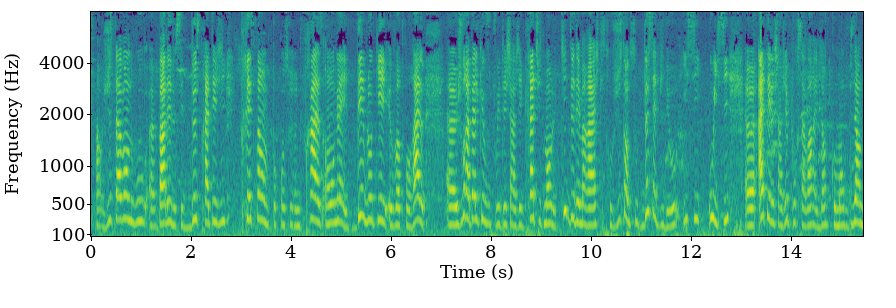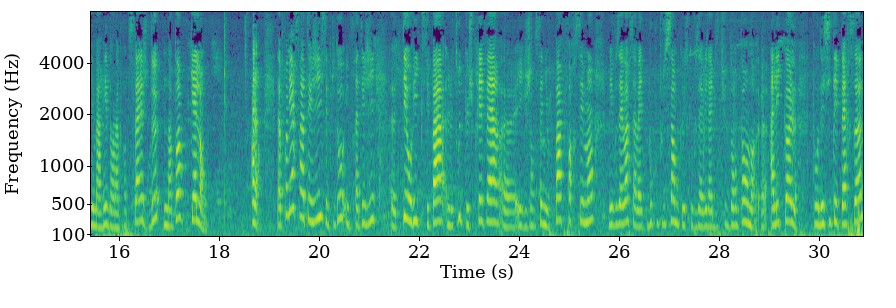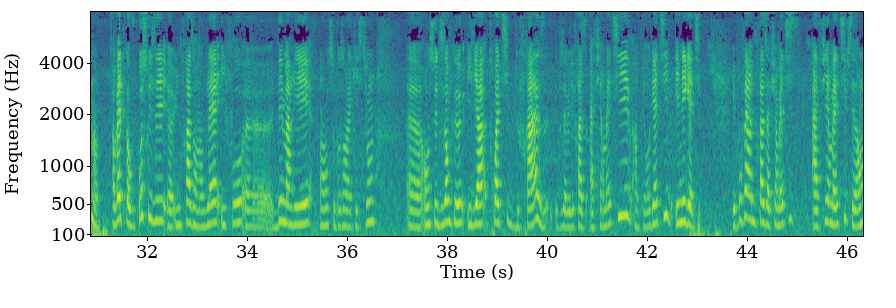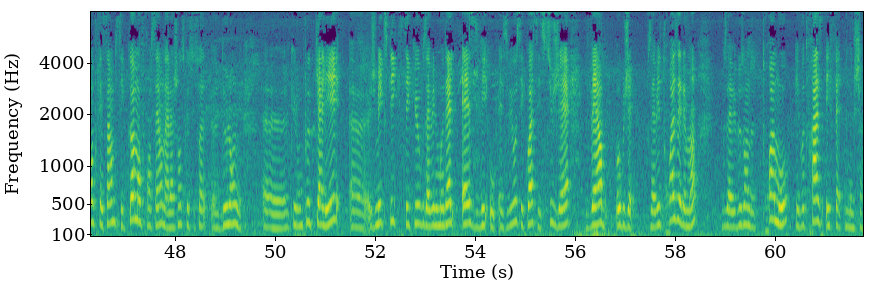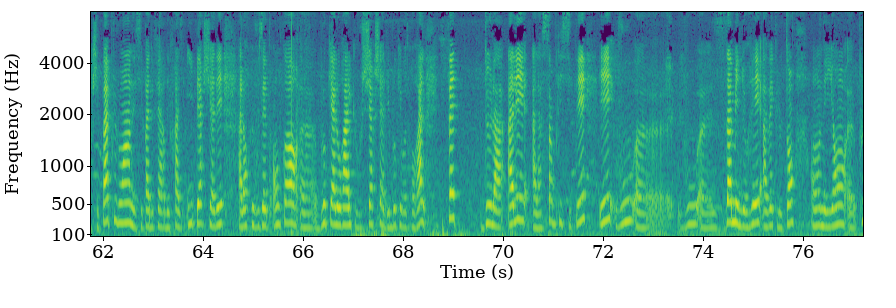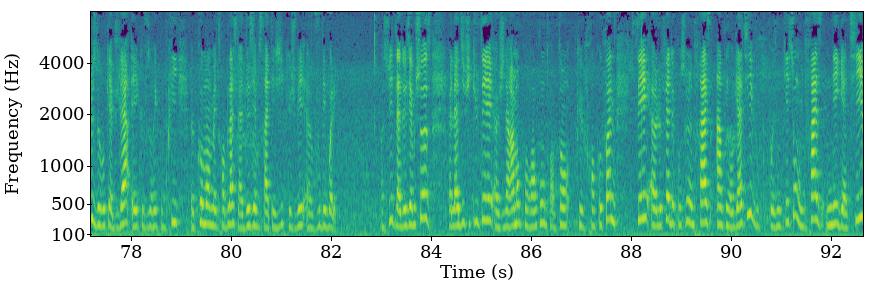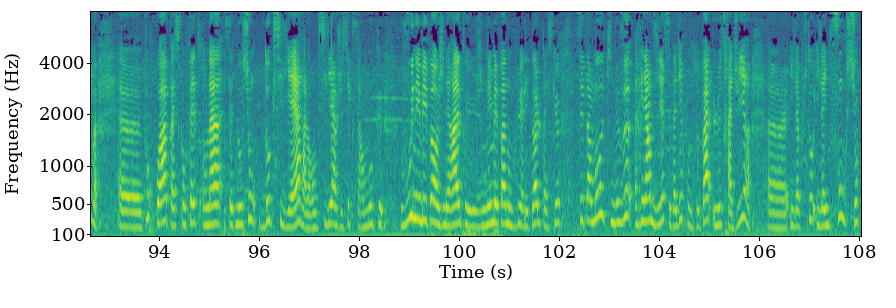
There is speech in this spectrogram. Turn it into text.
Alors juste avant de vous euh, parler de ces deux stratégies très simples pour construire une phrase en anglais et débloquer votre oral, euh, je vous rappelle que vous pouvez télécharger gratuitement le kit de démarrage qui se trouve juste en dessous de cette vidéo, ici ou ici, euh, à télécharger pour savoir eh comment bien démarrer dans l'apprentissage de n'importe quelle langue. Alors, la première stratégie, c'est plutôt une stratégie euh, théorique. C'est pas le truc que je préfère euh, et que j'enseigne pas forcément, mais vous allez voir, ça va être beaucoup plus simple que ce que vous avez l'habitude d'entendre euh, à l'école pour ne citer personne. En fait, quand vous construisez une phrase en anglais, il faut démarrer en se posant la question. en se disant qu'il y a trois types de phrases. Vous avez les phrases affirmatives, interrogatives et négatives. Et pour faire une phrase affirmative, affirmatif, c'est vraiment très simple. C'est comme en français, on a la chance que ce soit euh, deux langues euh, que l'on peut caler. Euh, je m'explique, c'est que vous avez le modèle SVO. SVO, c'est quoi? C'est sujet, verbe, objet. Vous avez trois éléments. Vous avez besoin de trois mots et votre phrase est faite. Ne cherchez pas plus loin, n'essayez pas de faire des phrases hyper chiadées alors que vous êtes encore bloqué à l'oral, que vous cherchez à débloquer votre oral. Faites de la aller à la simplicité et vous euh, vous euh, améliorez avec le temps en ayant euh, plus de vocabulaire et que vous aurez compris comment mettre en place la deuxième stratégie que je vais vous dévoiler. Ensuite, la deuxième chose, la difficulté généralement qu'on rencontre en tant que francophone, c'est euh, le fait de construire une phrase interrogative, donc pour poser une question, ou une phrase négative. Euh, pourquoi? Parce qu'en fait, on a cette notion d'auxiliaire. Alors, auxiliaire, je sais que c'est un mot que vous n'aimez pas en général, que je n'aimais pas non plus à l'école, parce que c'est un mot qui ne veut rien dire, c'est-à-dire qu'on ne peut pas le traduire. Euh, il a plutôt, il a une fonction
